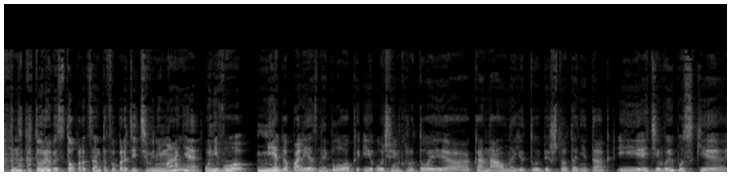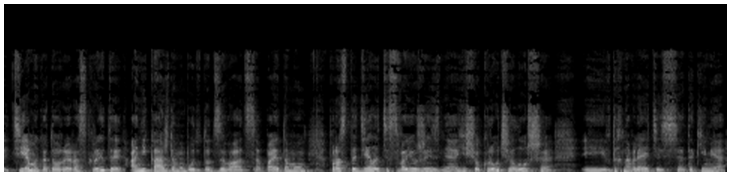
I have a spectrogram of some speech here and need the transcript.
на который вы сто процентов обратите внимание, у него мега полезный блог и очень крутой э, канал на Ютубе «Что-то не так». И эти выпуски, темы, которые раскрыты, они каждому будут отзываться. Поэтому просто делайте свою жизнь жизнь еще круче, лучше и вдохновляйтесь такими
